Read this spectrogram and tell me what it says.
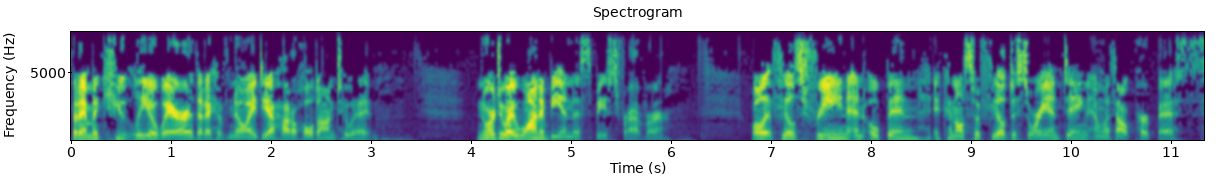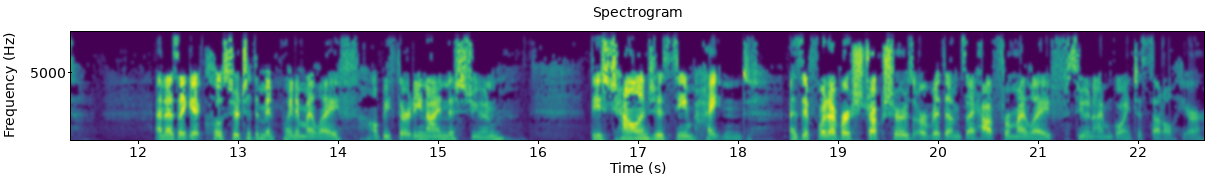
But I'm acutely aware that I have no idea how to hold on to it. Nor do I want to be in this space forever. While it feels freeing and open, it can also feel disorienting and without purpose. And as I get closer to the midpoint in my life, I'll be 39 this June, these challenges seem heightened, as if whatever structures or rhythms I have for my life, soon I'm going to settle here.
